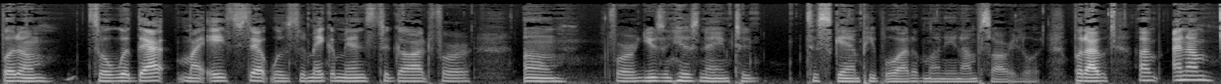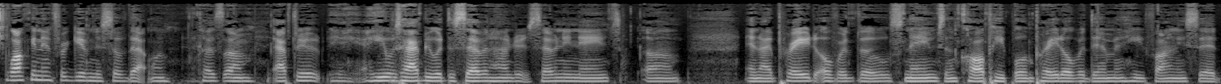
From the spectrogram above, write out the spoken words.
But um, so with that, my eighth step was to make amends to God for, um, for using His name to to scam people out of money, and I'm sorry, Lord. But I, I'm and I'm walking in forgiveness of that one because um, after he was happy with the 770 names, um, and I prayed over those names and called people and prayed over them, and he finally said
